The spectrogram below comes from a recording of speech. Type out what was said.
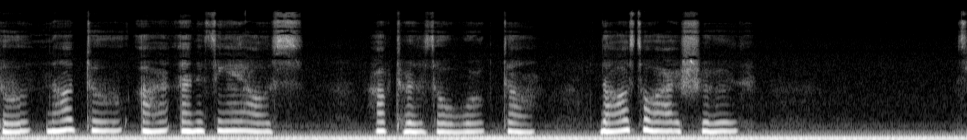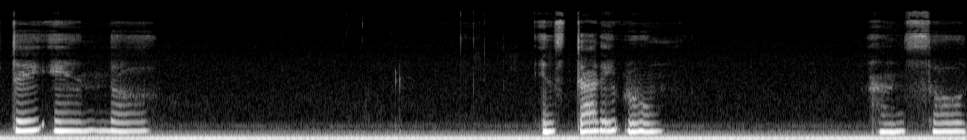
to not do uh, anything else after the work done. And also, I should stay in the in study room and so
